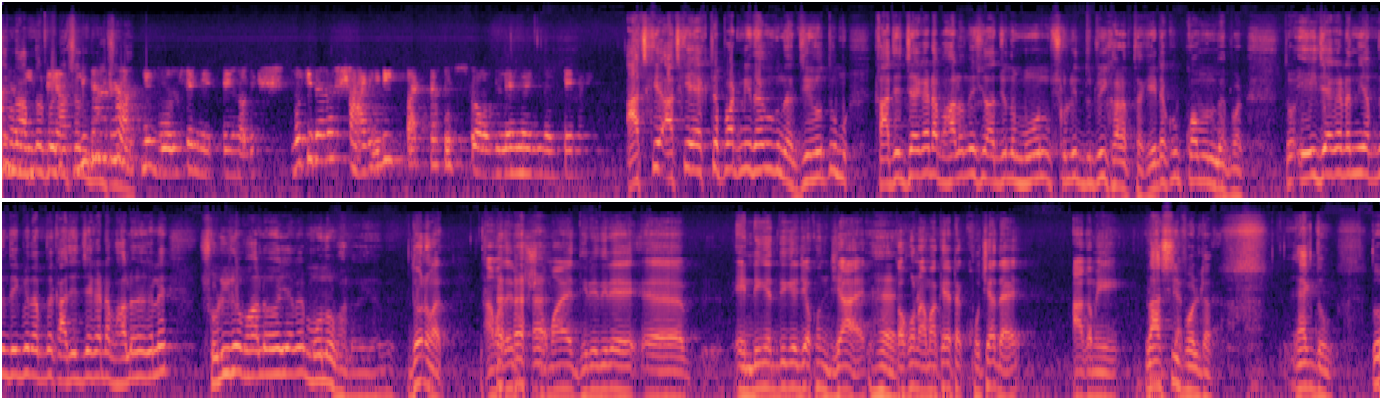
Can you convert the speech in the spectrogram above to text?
যে না আপনার প্রেডিকশন আপনি বলছেন নিশ্চয়ই হবে। বলছি দাদা শারীরিক পার্টটা খুব প্রবলেমের মধ্যে মানে আজকে আজকে একটা পার্ট নিয়ে থাকুক না যেহেতু কাজের জায়গাটা ভালো নেই তার জন্য মন শরীর দুটোই খারাপ থাকে। এটা খুব কমন ব্যাপার। তো এই জায়গাটা নিয়ে আপনি দেখবেন আপনার কাজের জায়গাটা ভালো হয়ে গেলে শরীরও ভালো হয়ে যাবে মনও ভালো হয়ে যাবে। ধন্যবাদ। আমাদের সময় ধীরে ধীরে এন্ডিং এর দিকে যখন যায় হ্যাঁ। তখন আমাকে একটা খোঁচা দেয় আগামী রাশি ফলটা। একদম। তো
